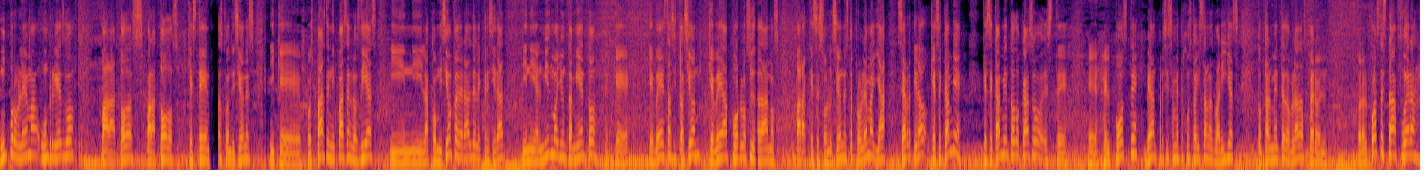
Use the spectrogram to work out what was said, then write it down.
un problema, un riesgo para todos, para todos que estén en estas condiciones y que pues pasen y pasen los días. Y ni la Comisión Federal de Electricidad y ni el mismo ayuntamiento que que ve esta situación, que vea por los ciudadanos para que se solucione este problema, ya se ha retirado, que se cambie, que se cambie en todo caso este, eh, el poste, vean precisamente justo ahí están las varillas totalmente dobladas, pero el, pero el poste está fuera,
